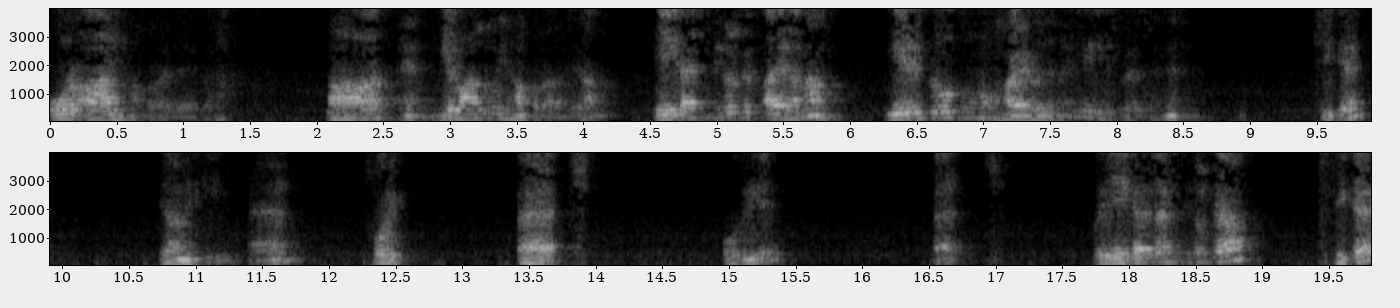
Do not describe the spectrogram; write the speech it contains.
और आर यहाँ पर आ जाएगा। आर एन, ये मान लो यहाँ पर आ गया। एक एच निकल कर आएगा ना। ये जो दोनों हाइड्रोजन है, ये इस तरह से हैं। ठीक है? यानी कि एन सॉरी एच और ये एच। तो एक एच एक्स निकल गया। ठीक है?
